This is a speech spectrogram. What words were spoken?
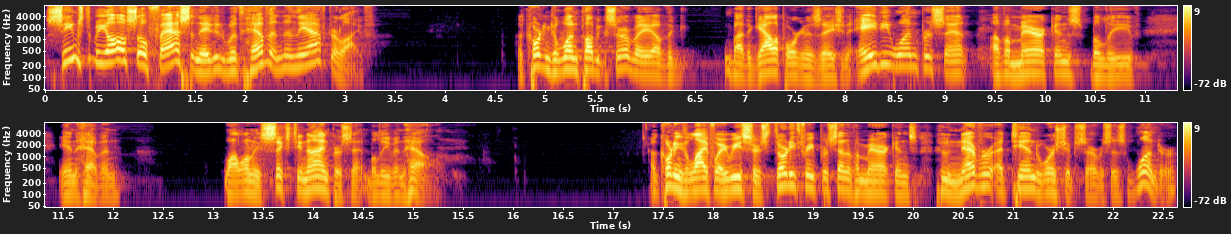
seems to be also fascinated with heaven and the afterlife. According to one public survey of the, by the Gallup organization, 81% of Americans believe in heaven, while only 69% believe in hell. According to Lifeway Research, 33% of Americans who never attend worship services wonder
